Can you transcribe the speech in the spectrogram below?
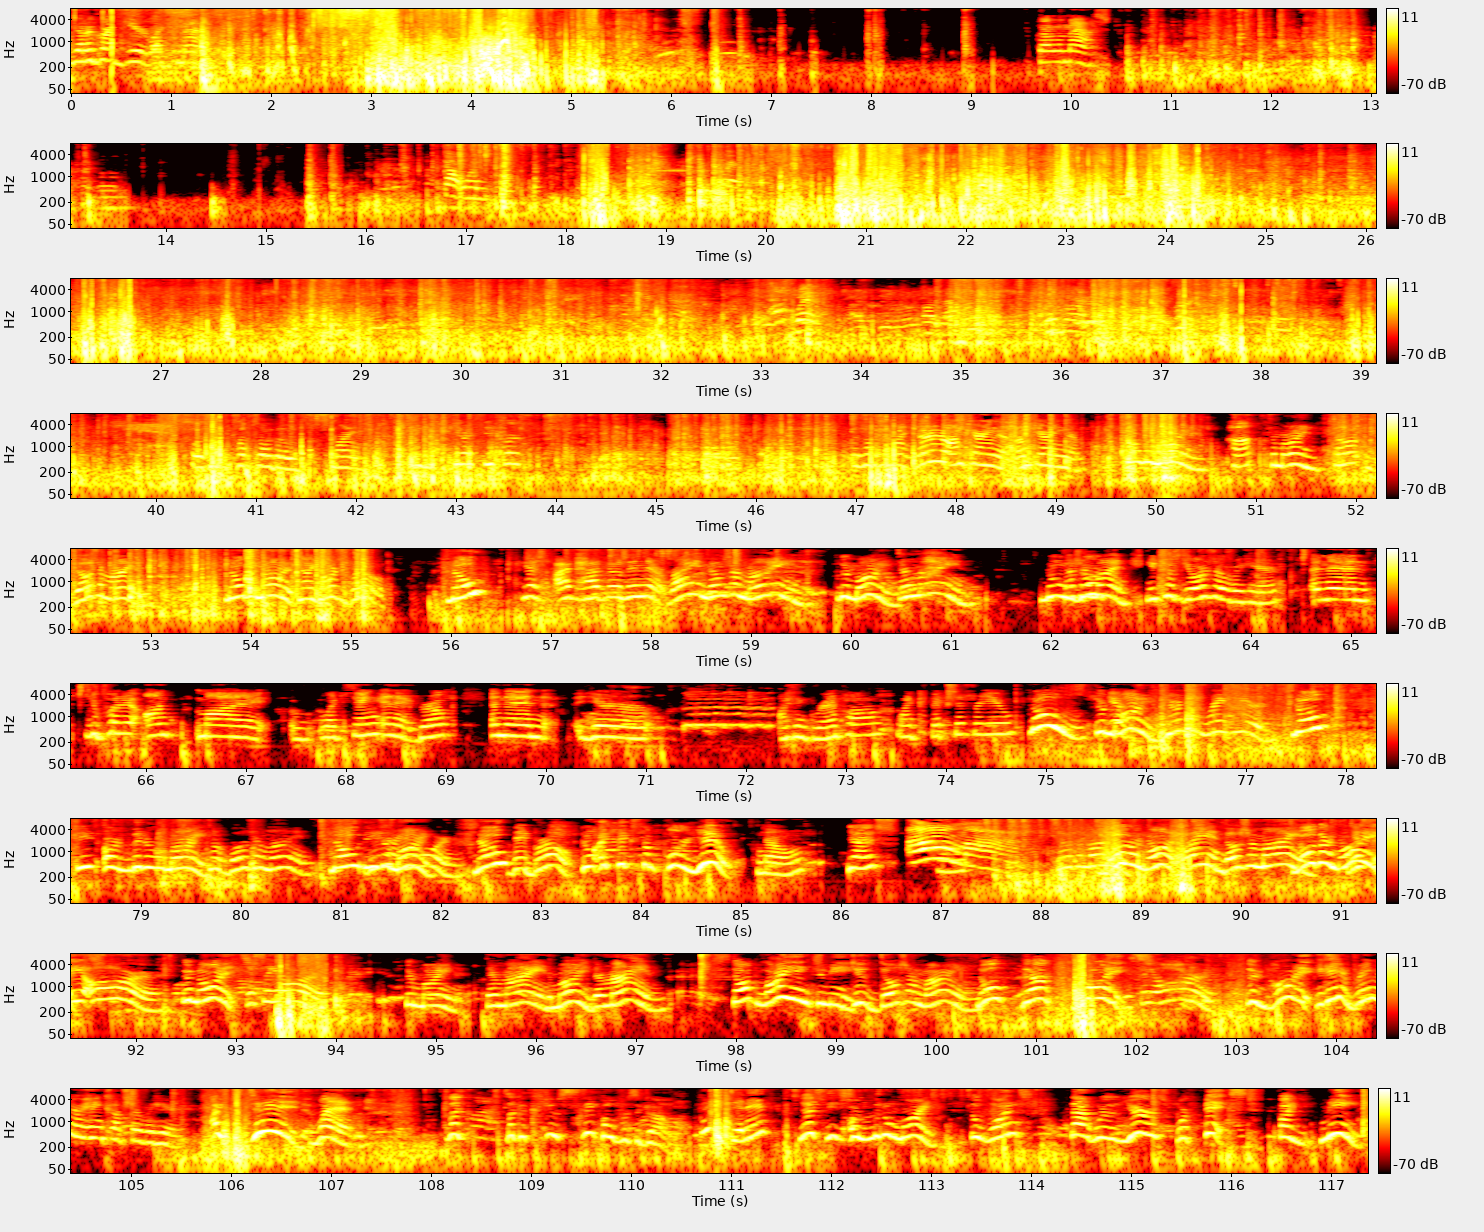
You gotta grab gear like the mask. Grab a mask. Got one. Where? When? Oh, that one? So these cups are those mine. Can I see first? Those ones are mine. No, no, no, I'm carrying them. I'm carrying them. No, they're mine. Huh? They're mine. No, those are mine. No, they're not. No, yours broke. No, Yes, I've had those in there. Ryan, those are mine. they're mine. They're mine. No, Those are yours- mine. You took yours over here, and then you put it on my like thing, broke. And then your, I think Grandpa like fixed it for you. No, they're Yeah, mine. yours is right here. No, these are literal mine. No, those are mine. No, these, These are, are mine. yours. No, They broke. no, I fixed them for you. No. Yes. Oh my! Those are mine. No, they're not. Ryan, those are mine. No, they're not. Yes, they are. They're not. Yes, they are. They're mine. They're mine. They're mine. They're mine. Stop lying to me. Dude, those are mine. No, they're Yes, they are. They're not. You didn't bring your handcuffs over here. I did. When? Like, like a few sleepovers ago. No, you didn't. Yes, these are little mine. The ones that were yours were fixed by me.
